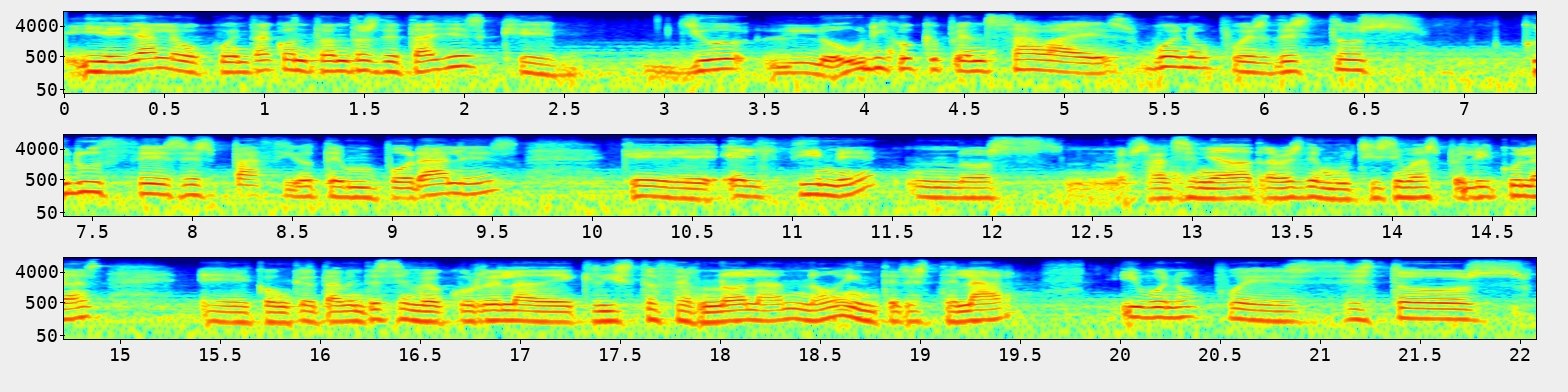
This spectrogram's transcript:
y ella lo cuenta con tantos detalles que yo lo único que pensaba es, bueno, pues de estos cruces espaciotemporales que el cine nos, ha enseñado a través de muchísimas películas. Eh, concretamente se me ocurre la de Christopher Nolan, ¿no? Interestelar. Y bueno, pues estos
